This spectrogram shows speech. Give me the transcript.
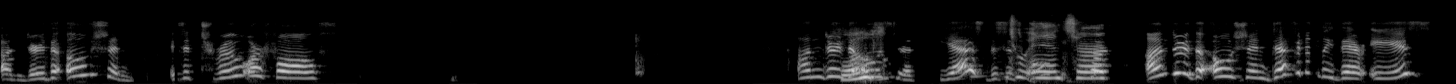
under the ocean. Is it true or false? Under the ocean. Yes, this is to false. answer. Under the ocean, definitely there is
